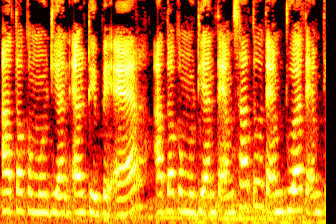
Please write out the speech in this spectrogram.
atau kemudian LDPR atau kemudian TM1, TM2, TM3.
